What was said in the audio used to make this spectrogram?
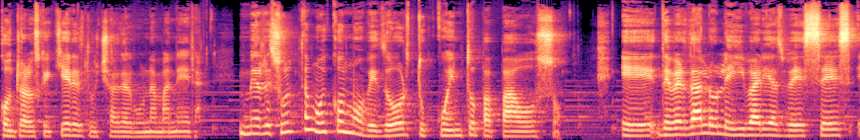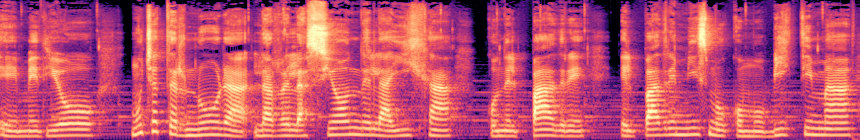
contra los que quieres luchar de alguna manera. Me resulta muy conmovedor tu cuento Papá Oso. Eh, de verdad lo leí varias veces, eh, me dio mucha ternura la relación de la hija con el padre, el padre mismo como víctima,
